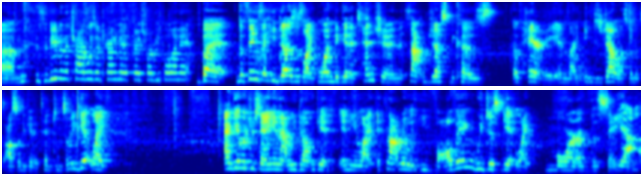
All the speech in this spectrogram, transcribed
Um, is it even the Triwizard tournament if there's four people in it? But the things that he does is like one to get attention. It's not just because of Harry and like he's jealous, but it's also to get attention. So we get like I get what you're saying in that we don't get any like it's not really evolving. We just get like more of the same. Yeah.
